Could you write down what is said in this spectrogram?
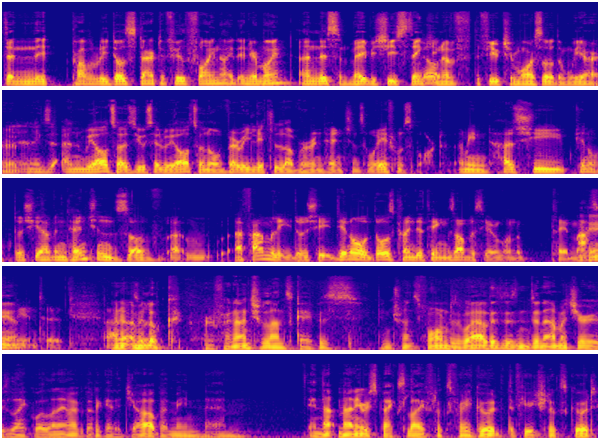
then it probably does start to feel finite in your mind. And listen, maybe she's thinking No. of the future more so than we are. And, exa- and we also, as you said, we also know very little of her intentions away from sport. I mean, has she, you know, does she have intentions of uh, a family? Does she, you know, those kind of things obviously are going to play massively yeah. into that. And I mean, well. look, her financial landscape has been transformed as well. This isn't an amateur who's like, well, now I've got to get a job. I mean, um, in that many respects, life looks very good. The future looks good.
